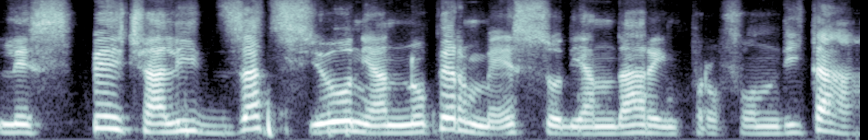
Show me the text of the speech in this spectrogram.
le specializzazioni hanno permesso di andare in profondità.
